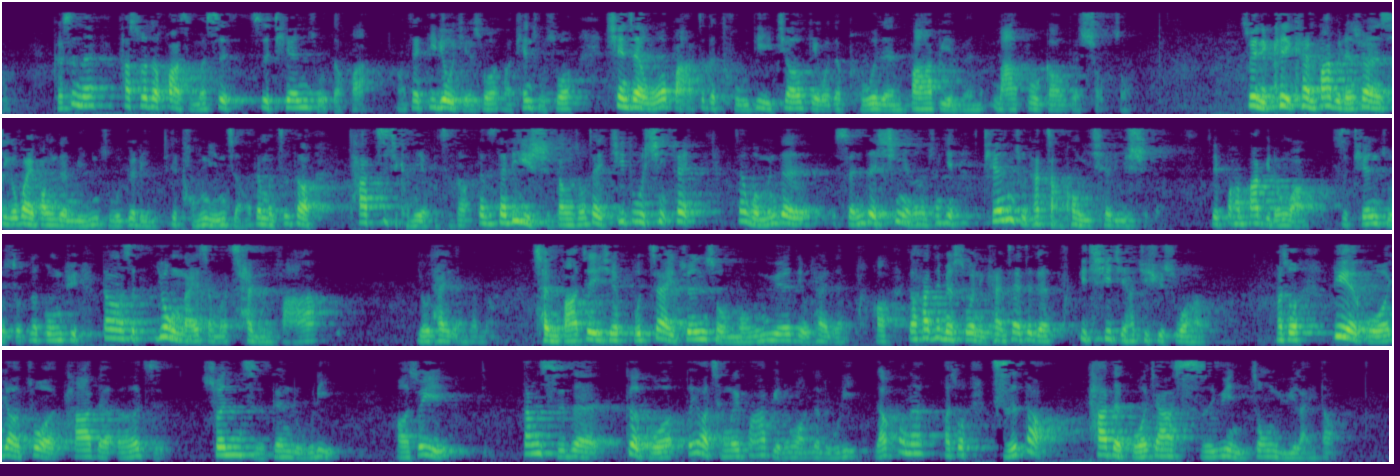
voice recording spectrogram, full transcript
可是呢，他说的话什么是是天主的话啊？在第六节说啊，天主说：“现在我把这个土地交给我的仆人巴比伦拿布高的手中。”所以你可以看，巴比伦虽然是一个外邦的民族，一个领这个统领者，那么知道他自己肯定也不知道。但是在历史当中，在基督信在在我们的神的信仰当中，相信天主他掌控一切历史的。所以，包含巴比伦王是天主所中的工具，当然是用来什么惩罚犹太人的嘛？惩罚这些不再遵守盟约的犹太人。好，然后他这边说，你看，在这个第七节，他继续说哈，他说列国要做他的儿子、孙子跟奴隶。啊，所以当时的各国都要成为巴比伦王的奴隶。然后呢，他说，直到他的国家时运终于来到。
